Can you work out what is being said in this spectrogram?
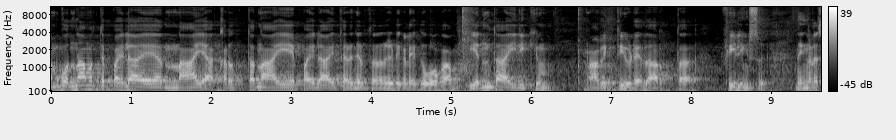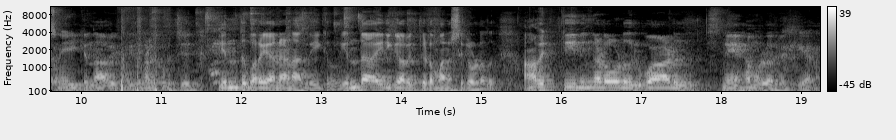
നമുക്ക് ഒന്നാമത്തെ പൈലായ നായ കറുത്ത നായയെ പൈലായി തിരഞ്ഞെടുത്ത റീഡുകളിലേക്ക് പോകാം. എന്തായിരിക്കും? ആ വ്യക്തിയുടെ യഥാർത്ഥ ഫീലിങ്സ് നിങ്ങളെ സ്നേഹിക്കുന്ന ആ വ്യക്തി നിങ്ങളെക്കുറിച്ച് എന്ത് പറയാനാണ് ആഗ്രഹിക്കുന്നത്? എന്തായിരിക്കും ആ വ്യക്തിയുടെ മനസ്സിലുള്ളത്? ആ വ്യക്തി നിങ്ങളോട് ഒരുപാട് സ്നേഹമുള്ള ഒരു വ്യക്തിയാണ്.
